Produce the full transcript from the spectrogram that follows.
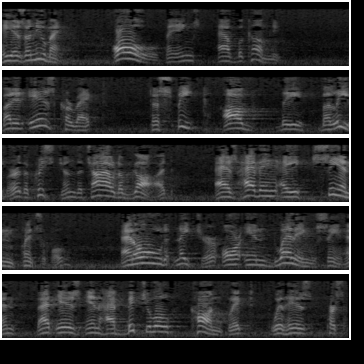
He is a new man. All things have become new. But it is correct to speak of the believer, the Christian, the child of God, as having a sin principle, an old nature or indwelling sin that is in habitual conflict with his person.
